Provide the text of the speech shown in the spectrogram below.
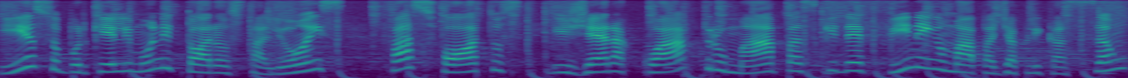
Isso porque ele monitora os talhões, faz fotos e gera quatro mapas que definem o mapa de aplicação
